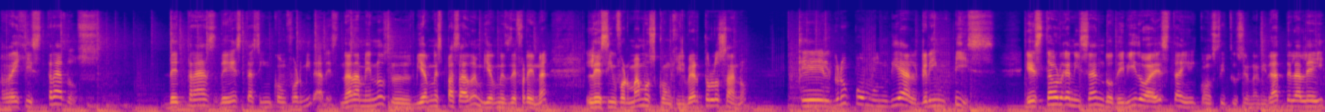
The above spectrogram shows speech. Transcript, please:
registrados detrás de estas inconformidades. Nada menos el viernes pasado, en Viernes de Frena, les informamos con Gilberto Lozano que el Grupo Mundial Greenpeace está organizando debido a esta inconstitucionalidad de la ley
